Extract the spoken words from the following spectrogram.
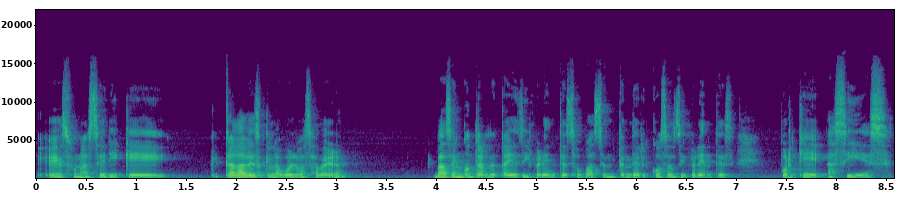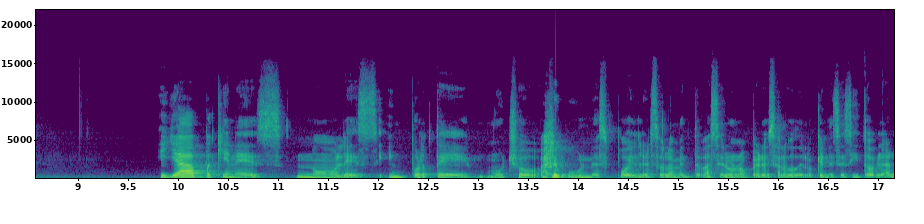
es una serie que cada vez que la vuelvas a ver, vas a encontrar detalles diferentes o vas a entender cosas diferentes, porque así es. Y ya para quienes no les importe mucho algún spoiler, solamente va a ser uno, pero es algo de lo que necesito hablar,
